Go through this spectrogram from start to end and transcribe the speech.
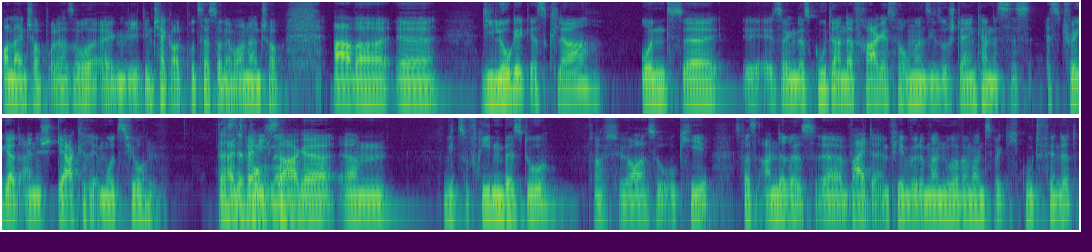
Online-Shop oder so, irgendwie den Checkout-Prozessor in einem Online-Shop. Aber äh, die Logik ist klar und äh, das Gute an der Frage ist, warum man sie so stellen kann, ist, es, es triggert eine stärkere Emotion. Das als wenn Punkt, ich ne? sage, ähm, wie zufrieden bist du? Sagst du, ja, so okay, ist was anderes. Äh, weiterempfehlen würde man nur, wenn man es wirklich gut findet.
